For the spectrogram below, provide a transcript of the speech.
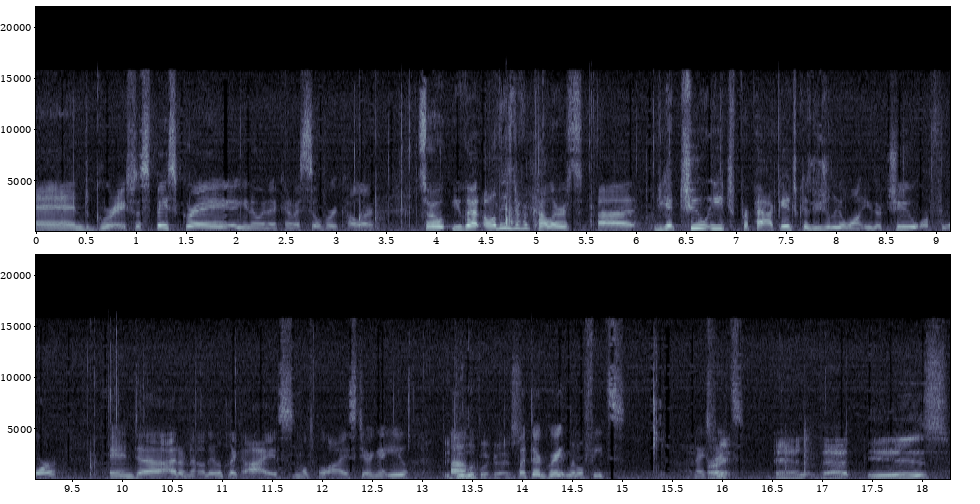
and gray. So space gray, you know, in a kind of a silvery color. So you got all these different colors. Uh, you get two each per package because usually you'll want either two or four. And uh, I don't know, they look like eyes, multiple eyes staring at you. They do look like eyes. But they're great little feet. Nice All right. feet. And that is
